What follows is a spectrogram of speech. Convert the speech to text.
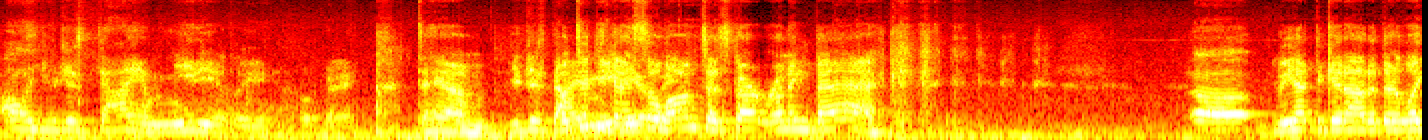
Oh, you just die immediately. Okay. Damn. You just die What took you guys so long to start running back? Uh, we had to get out of there like.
